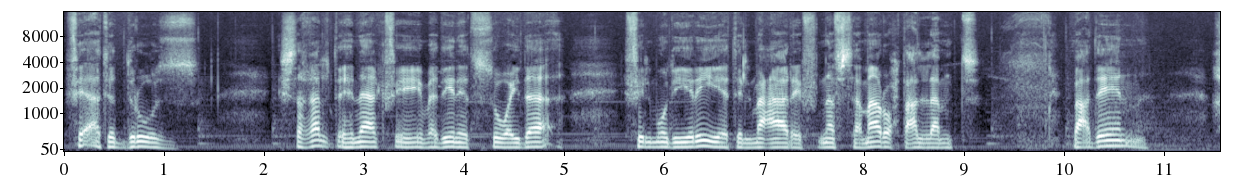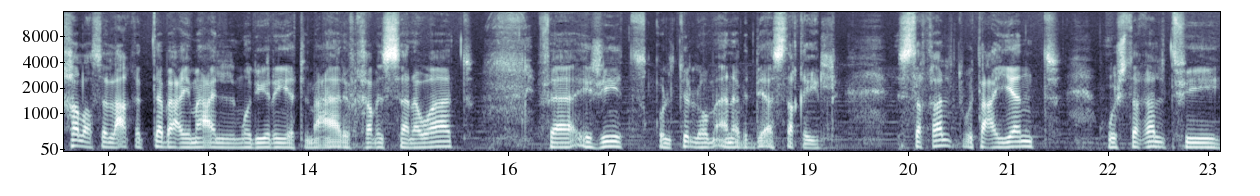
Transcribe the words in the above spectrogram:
فئة الدروز. اشتغلت هناك في مدينة السويداء في المديرية المعارف نفسها ما رحت علمت. بعدين خلص العقد تبعي مع المديرية المعارف خمس سنوات فاجيت قلت لهم أنا بدي أستقيل. استقلت وتعينت واشتغلت في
